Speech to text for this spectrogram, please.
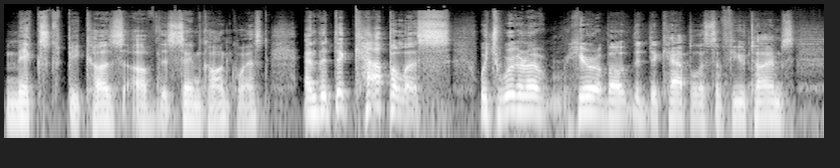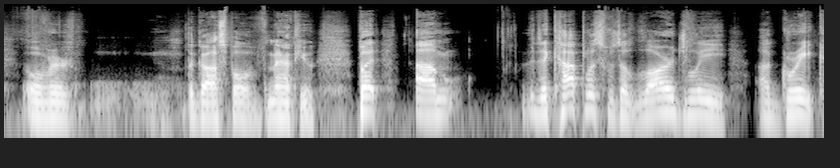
mixed because of the same conquest, and the Decapolis, which we're going to hear about the Decapolis a few times over the Gospel of Matthew. But um, the Decapolis was a largely a Greek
